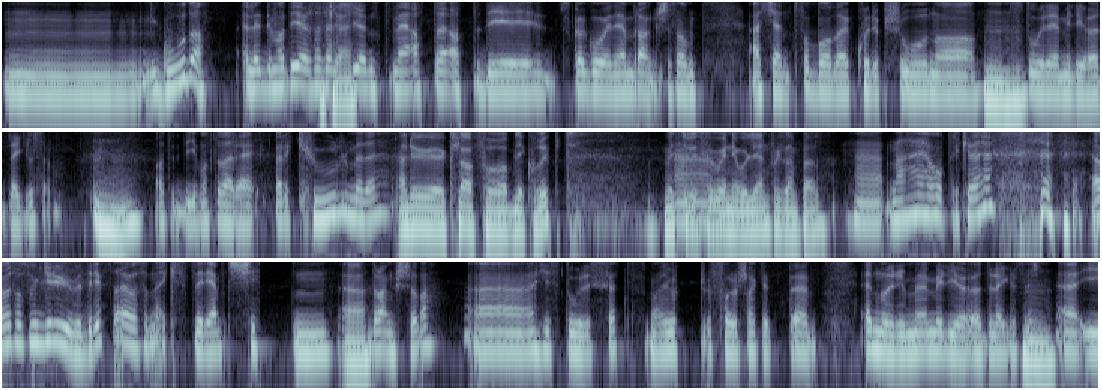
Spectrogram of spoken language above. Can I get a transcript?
mm, god, da. Eller de måtte gjøre seg selv okay. kjent med at, at de skal gå inn i en bransje som er kjent for både korrupsjon og Mhm. store miljøødeleggelser. Da. Mhm. At de måtte være, være cool med det. Er du klar for å bli korrupt? Hvis du skal gå inn i oljen, f.eks.? Nei, jeg håper ikke det. ja, men sånn som Gruvedrift er jo også en ekstremt skitten Ja. bransje, da. Eh, historisk sett. Som har gjort, forårsaket eh, enorme miljøødeleggelser Mm. eh, i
